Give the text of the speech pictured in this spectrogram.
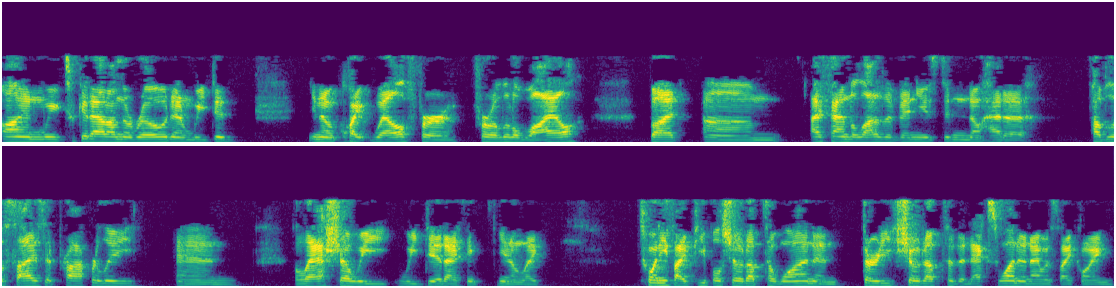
on we took it out on the road and we did you know quite well for for a little while. But um I found a lot of the venues didn't know how to publicize it properly. And the last show we we did I think you know like 25 people showed up to one and 30 showed up to the next one and I was like going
